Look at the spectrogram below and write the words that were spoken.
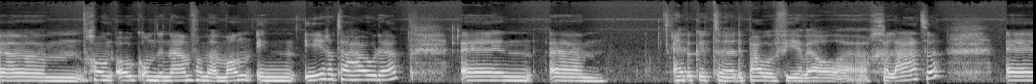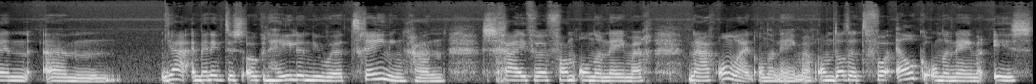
Um, gewoon ook om de naam van mijn man in ere te houden. En... Um, heb ik het, uh, de Power wel uh, gelaten. En um, ja, en ben ik dus ook een hele nieuwe training gaan schrijven van ondernemer naar online ondernemer. Omdat het voor elke ondernemer is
